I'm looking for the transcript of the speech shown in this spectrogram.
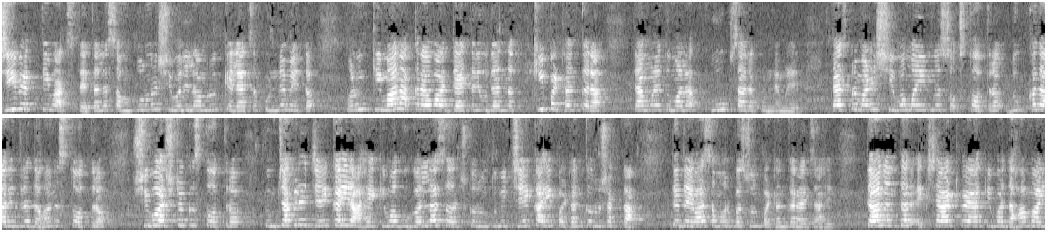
जी व्यक्ती वाचते त्याला संपूर्ण शिवलीलामृत केल्याचं पुण्य मिळतं. म्हणून किमान अकरावा अध्याय तरी उद्या नक्की पठन करा. त्यामुळे तुम्हाला खूप सारं पुण्य मिळेल. त्याचप्रमाणे शिवमहिम्न स्तोत्र दुःख दारिद्र्य दहन स्तोत्र शिव अष्टक स्तोत्र तुमच्याकडे जे काही आहे किंवा गुगलला सर्च करून तुम्ही जे काही पठन करू शकता ते देवासमोर बसून पठन करायचं आहे. त्यानंतर एकशे आठ वेळा किंवा दहा माळी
